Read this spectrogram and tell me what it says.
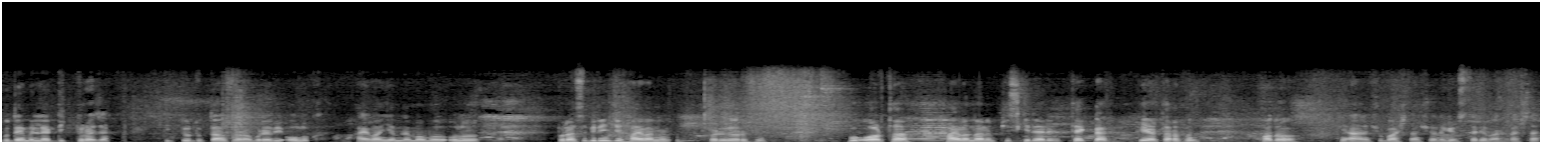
bu demirler dik duracak. Dik durduktan sonra buraya bir oluk, hayvan yemleme oluğu. Burası birinci hayvanın koridorusu. Bu orta hayvanların pis gideri. Tekrar diğer tarafın padoğu. Yani şu baştan şöyle göstereyim arkadaşlar.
